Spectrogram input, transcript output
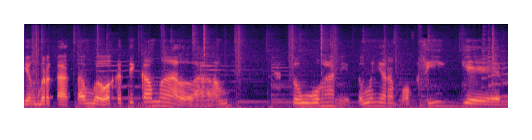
yang berkata bahwa ketika malam tumbuhan itu menyerap oksigen.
